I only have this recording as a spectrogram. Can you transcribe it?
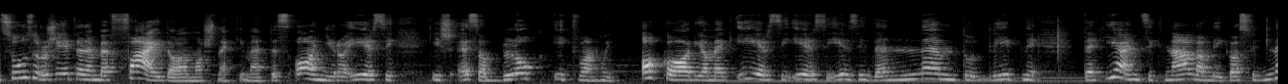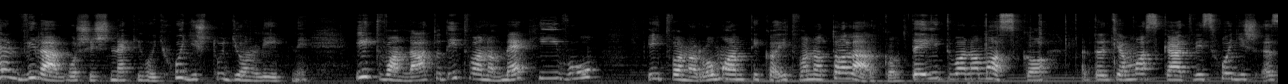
szószoros értelemben fájdalmas neki, mert ez annyira érzi, és ez a blokk itt van, hogy akarja, meg érzi, érzi, érzi, de nem tud lépni, de hiányzik nála még az, hogy nem világos is neki, hogy hogy is tudjon lépni. Itt van, látod, itt van a meghívó, itt van a romantika, itt van a találka, de itt van a maszka, hát hogyha maszkát visz, hogy is, ez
